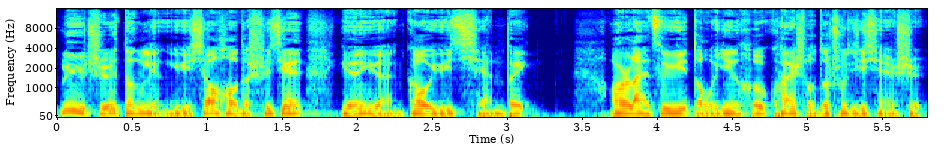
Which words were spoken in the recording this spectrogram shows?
绿植等领域消耗的时间远远高于前辈。而来自于抖音和快手的数据显示，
